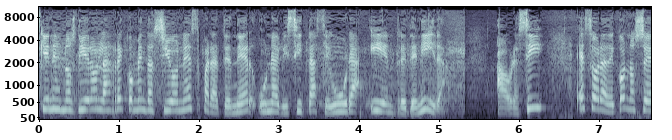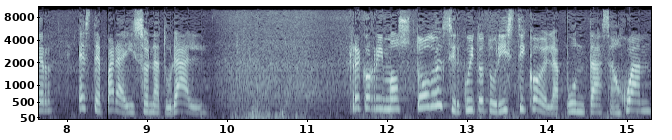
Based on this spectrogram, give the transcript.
quienes nos dieron las recomendaciones para tener una visita segura y entretenida. Ahora sí, es hora de conocer este paraíso natural. Recorrimos todo el circuito turístico de la Punta San Juan,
